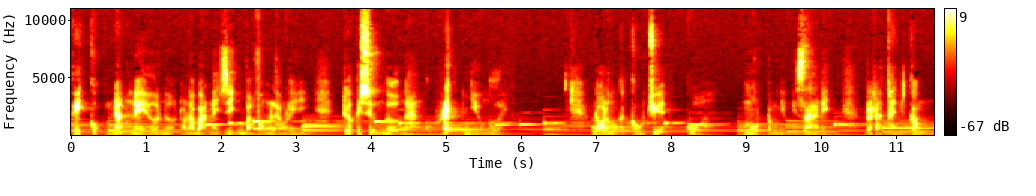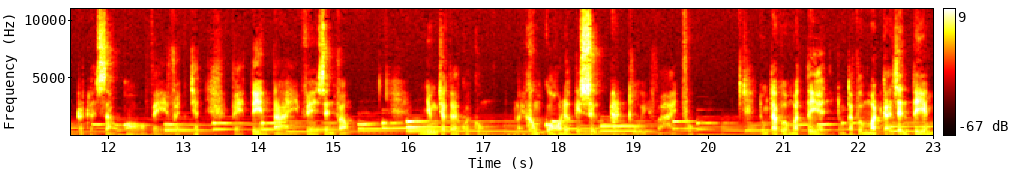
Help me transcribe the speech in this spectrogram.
kết cục nặng nề hơn nữa đó là bạn này dính vào vòng lao lý trước cái sự ngỡ ngàng của rất nhiều người. Đó là một cái câu chuyện của một trong những cái gia đình rất là thành công, rất là giàu có về vật chất, về tiền tài, về danh vọng. Nhưng cho tới cuối cùng lại không có được cái sự an vui chúng ta vừa mất tiền, chúng ta vừa mất cả danh tiếng,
